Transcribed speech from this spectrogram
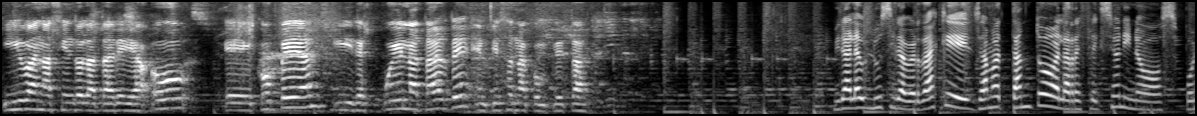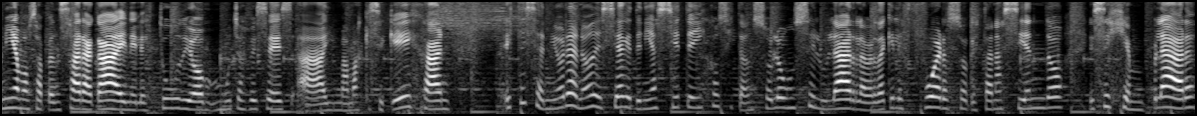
y van haciendo la tarea o eh, copian y después en la tarde empiezan a completar. Mira, Lucy, la verdad es que llama tanto a la reflexión y nos poníamos a pensar acá en el estudio. Muchas veces hay mamás que se quejan esta señora no decía que tenía siete hijos y tan solo un celular. La verdad que el esfuerzo que están haciendo es ejemplar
